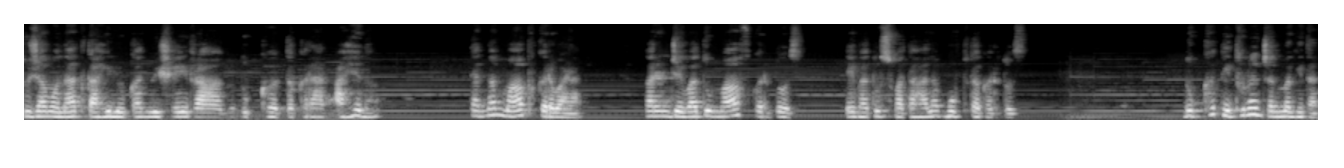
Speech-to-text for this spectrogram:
तुझ्या मनात काही लोकांविषयी राग दुःख तक्रार आहे ना? त्यांना माफ कर बाळा. कारण जेव्हा तू माफ करतोस तेव्हा तू स्वतःला मुक्त करतोस. दुःख तिथूनच जन्म घेतात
